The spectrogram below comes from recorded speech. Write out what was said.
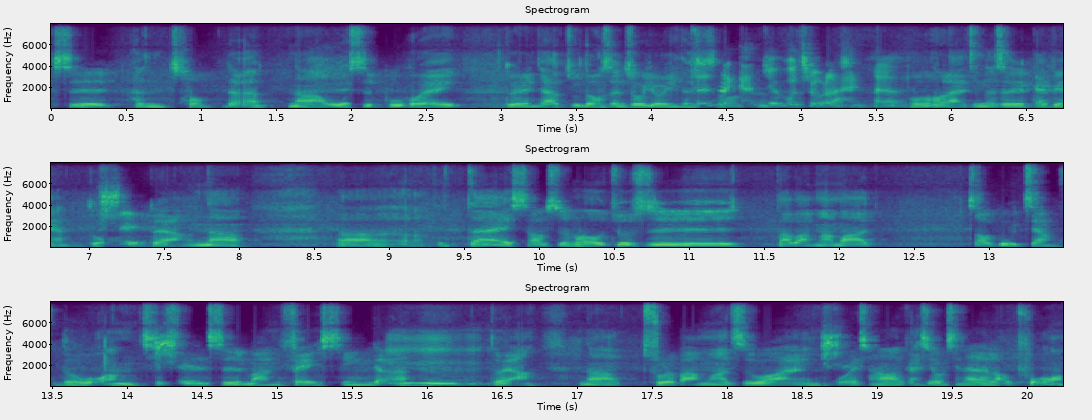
是很冲的，那我是不会对人家主动伸出友谊的手真的感觉不出来。嗯。我后来真的是改变很多，是。对啊。那呃，在小时候就是爸爸妈妈照顾这样子的我，其实是。蛮费心的。嗯，对啊，那除了爸妈之外，我也想要感谢我现在的老婆，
